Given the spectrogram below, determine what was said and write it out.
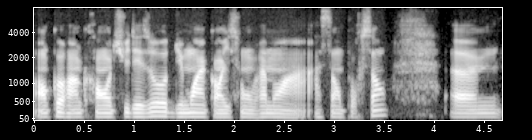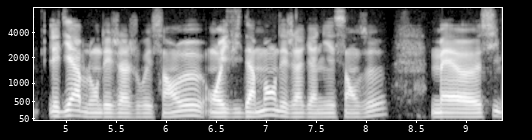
encore un cran au-dessus des autres, du moins quand ils sont vraiment à, à 100%. Euh, les Diables ont déjà joué sans eux, ont évidemment déjà gagné sans eux, mais euh, si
